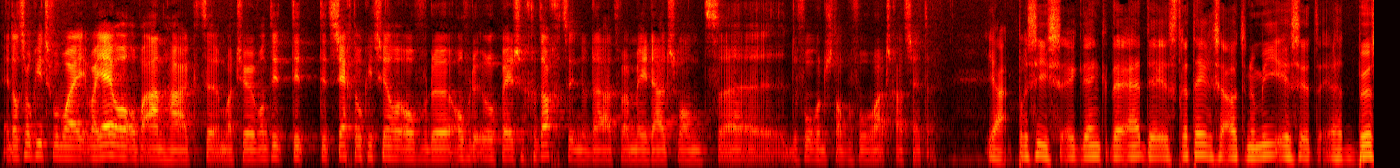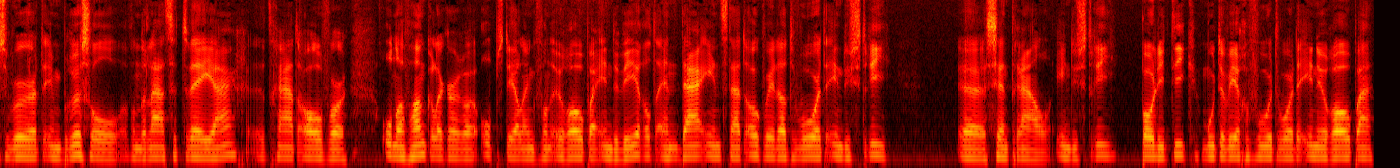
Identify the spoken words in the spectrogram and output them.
En dat is ook iets voor mij, waar jij wel op aanhaakt, uh, Mathieu. Want dit, dit, dit zegt ook iets heel over de, over de Europese gedachte inderdaad, waarmee Duitsland uh, de volgende stappen voorwaarts gaat zetten. Ja, precies. Ik denk de, de strategische autonomie is het, het buzzword in Brussel van de laatste twee jaar. Het gaat over onafhankelijkere opstelling van Europa in de wereld. En daarin staat ook weer dat woord industrie uh, centraal. Industrie, politiek moet er weer gevoerd worden in Europa.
